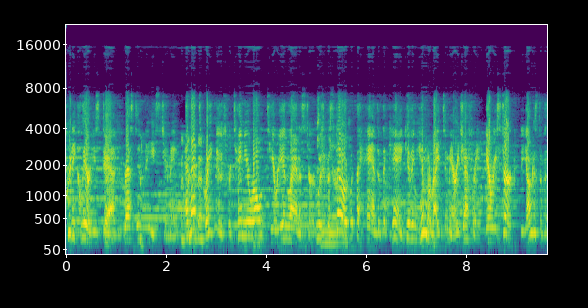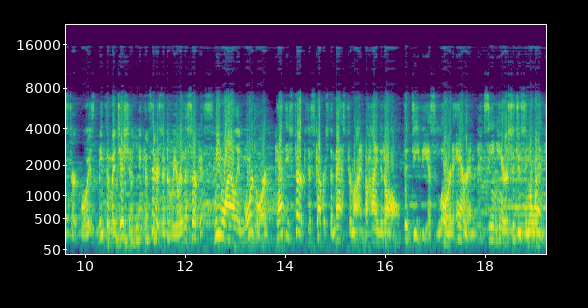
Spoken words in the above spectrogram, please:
pretty clear he's dead. Rest in peace, Jimmy. And that's great news for 10-year-old Tyrion Lannister, who is bestowed with the hand of the king, giving him the right to marry Jeffrey. Aerys Sturk, the youngest of the Sturk boys, meets a magician and considers a career in the circus. Meanwhile, in Mordor, Kathy Sturk discovers the mastermind behind it all, the devious Lord Aaron, seen here seducing a wench.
